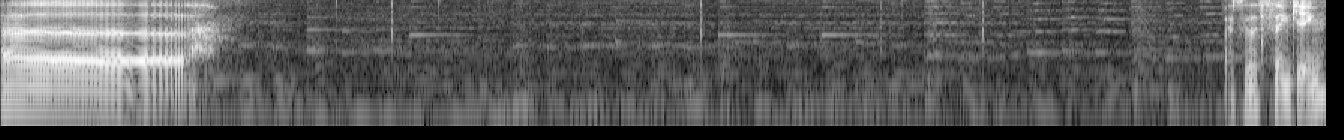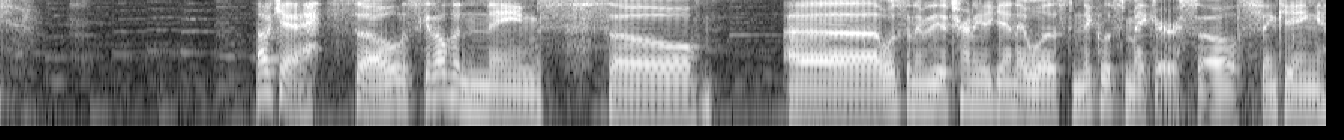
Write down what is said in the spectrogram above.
Uh... Back to the thinking. Okay, so let's get all the names. So, uh, what's the name of the attorney again? It was Nicholas Maker. So, thinking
